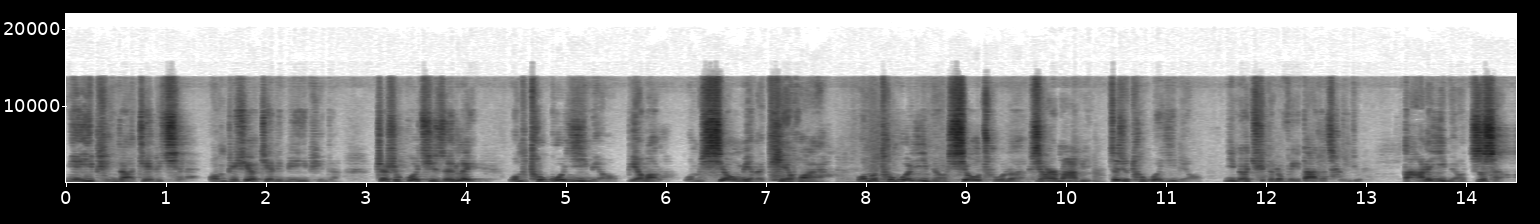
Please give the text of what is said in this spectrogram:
免疫屏障建立起来。我们必须要建立免疫屏障，这是过去人类我们通过疫苗，别忘了，我们消灭了天花呀，我们通过疫苗消除了小儿麻痹，这就通过疫苗，疫苗取得了伟大的成就。打了疫苗，至少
